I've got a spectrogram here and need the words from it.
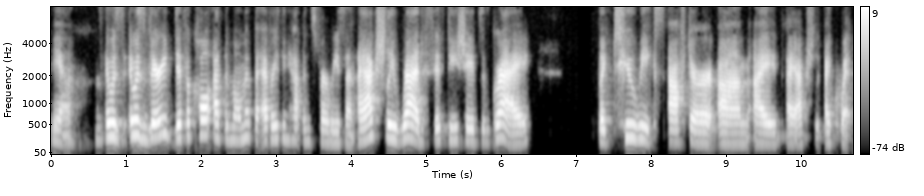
yeah. it was it was very difficult at the moment, but everything happens for a reason. I actually read Fifty Shades of Grey like two weeks after um, I I actually I quit.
